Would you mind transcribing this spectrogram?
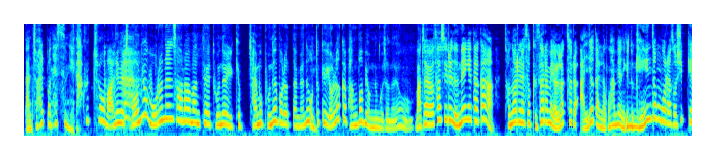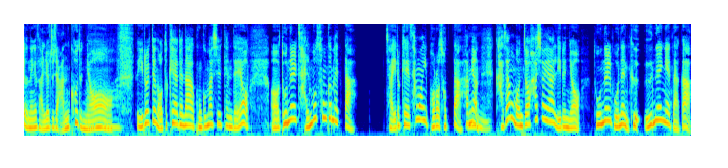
난처할 뻔했습니다. 그렇죠. 만약에 전혀 모르는 사람한테 돈을 이렇게 잘못 보내버렸다면 은 음. 어떻게 연락할 방법이 없는 거잖아요. 맞아요. 사실은 은행에다가 전화를 해서 그 사람의 연락처를 알려달라고 하면 이게 또 음. 개인 정보라서 쉽게 은행에서 알려주지 않거든요. 아, 이럴 땐 어떻게 해야 되나 궁금하실 텐데요. 어, 돈을 잘못 송금했다. 자, 이렇게 상황이 벌어졌다 하면 음. 가장 먼저 하셔야 할 일은요. 돈을 보낸 그 은행에다가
